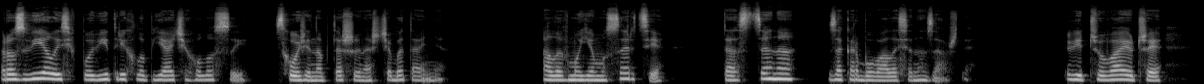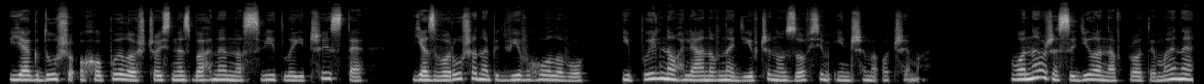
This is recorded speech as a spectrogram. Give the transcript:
розвіялись в повітрі хлоп'ячі голоси, схожі на пташине щебетання. Але в моєму серці та сцена закарбувалася назавжди. Відчуваючи, як душу охопило щось незбагненно світле і чисте, я зворушено підвів голову і пильно глянув на дівчину зовсім іншими очима. Вона вже сиділа навпроти мене,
